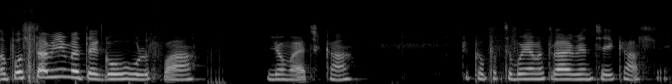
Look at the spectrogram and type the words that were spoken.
No postawimy tego Wolfa, ziomeczka. Tylko potrzebujemy trochę więcej kasy.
